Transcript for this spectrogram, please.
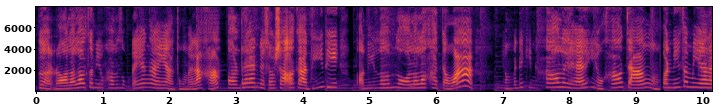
เดือดร้อนแล้วเราจะมีความสุขได้ยังไงอะถูกไหมล่ะคะ ตอนแรกเนี่ยเช้าๆอากาศดีดีๆตอนนี้เริ่มร้อนแล้วล่ะค่ะ แต่ว่า ยังไม่ได้กินข้าวเลยแฮะ หิวข้าวจัง วันนี้จะมีอะไร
